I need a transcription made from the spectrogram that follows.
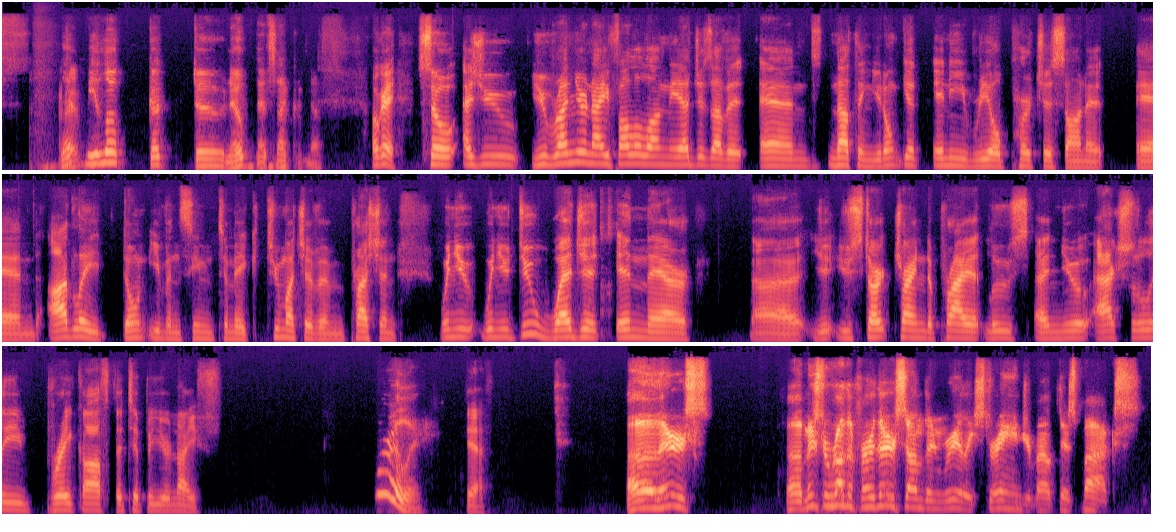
Let me look. Good. to- Nope, that's not good enough. Okay, so as you you run your knife all along the edges of it and nothing, you don't get any real purchase on it, and oddly don't even seem to make too much of an impression. When you when you do wedge it in there, uh, you you start trying to pry it loose, and you actually break off the tip of your knife. Really? Yeah. Uh, there's, uh, Mr. Rutherford. There's something really strange about this box.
